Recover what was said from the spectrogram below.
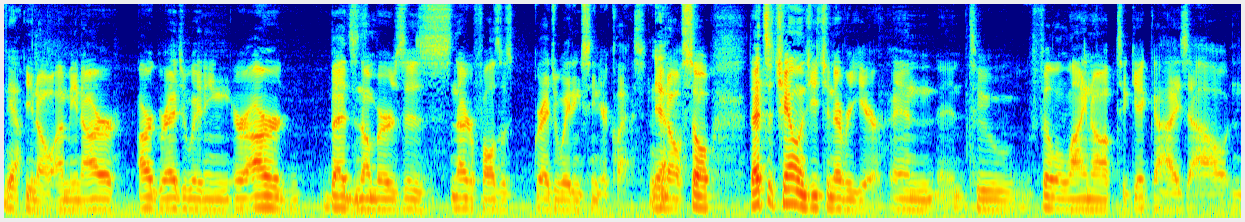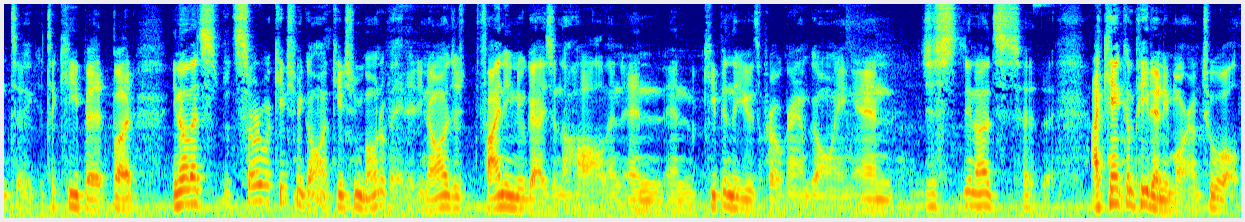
Yeah. You know, I mean, our our graduating or our beds numbers is Niagara Falls is graduating senior class. Yeah. You know, so that's a challenge each and every year, and, and to fill a lineup, to get guys out, and to to keep it, but. You know that's, that's sort of what keeps me going, keeps me motivated. You know, just finding new guys in the hall and, and, and keeping the youth program going, and just you know, it's I can't compete anymore. I'm too old.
